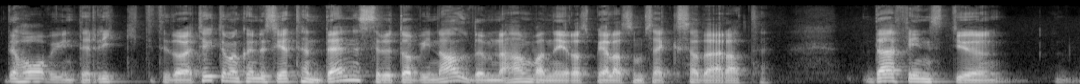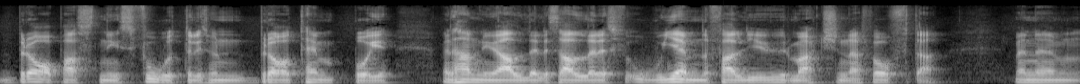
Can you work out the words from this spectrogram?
det har vi ju inte riktigt idag. Jag tyckte man kunde se tendenser utav Vinaldum när han var nere och spelade som sexa där att där finns det ju bra passningsfot och liksom bra tempo i. Men han är ju alldeles, alldeles för ojämn och faller ju ur matcherna för ofta. Men ehm,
